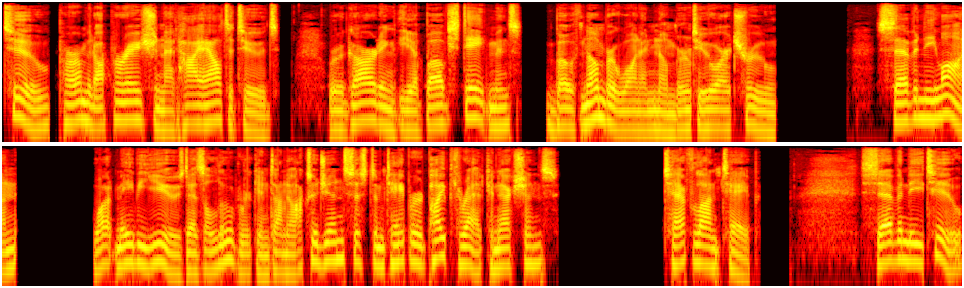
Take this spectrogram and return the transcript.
2. Permit operation at high altitudes. Regarding the above statements, both number 1 and number 2 are true. 71. What may be used as a lubricant on oxygen system tapered pipe thread connections? Teflon tape. 72.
